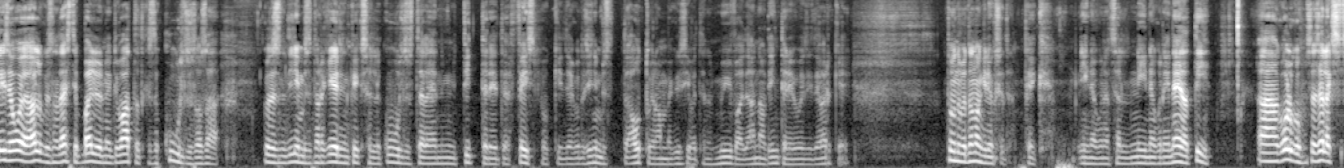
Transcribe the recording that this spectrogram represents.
teise hooaja alguses nad hästi palju nüüd ju vaatavad ka seda kuulsusosa, kuidas need inimesed on reageerinud kõik selle kuulsustele ja mingid Twitterid ja Facebookid ja kuidas inimesed autogramme küsivad ja nad müüvad ja annavad intervjuusid ja värki. tundub, et nad ongi niisugused kõik, nii nagu nad seal, nii nagu neid näidati. aga olgu, see selleks,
